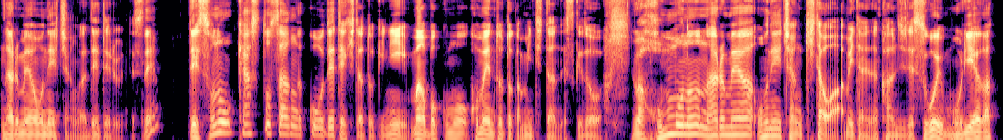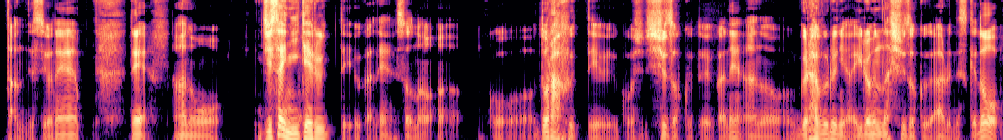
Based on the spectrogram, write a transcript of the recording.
ナルメアお姉ちゃんが出てるんですね。で、そのキャストさんがこう出てきた時に、まあ僕もコメントとか見てたんですけど、うわ、本物のナルメアお姉ちゃん来たわ、みたいな感じですごい盛り上がったんですよね。で、あの、実際似てるっていうかね、その、こう、ドラフっていうこう種族というかね、あの、グラブルにはいろんな種族があるんですけど、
